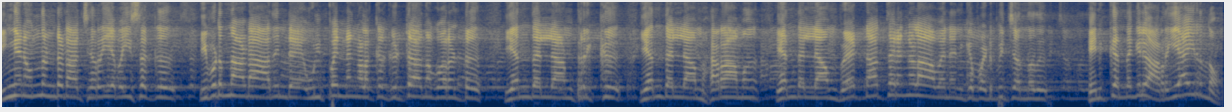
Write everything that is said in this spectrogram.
ഇങ്ങനെ ഒന്നുണ്ടടാ ചെറിയ പൈസക്ക്. ഇവിടുന്നാടാ അതിന്റെ ഉൽപ്പന്നങ്ങളൊക്കെ കിട്ടാന്ന് പറഞ്ഞിട്ട് എന്തെല്ലാം ട്രിക്ക് എന്തെല്ലാം ഹറാമ് എന്തെല്ലാം വേണ്ടാത്തരങ്ങളാ അവൻ എനിക്ക് പഠിപ്പിച്ചു തന്നത്. എനിക്ക് എന്തെങ്കിലും അറിയായിരുന്നോ?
